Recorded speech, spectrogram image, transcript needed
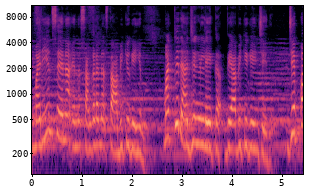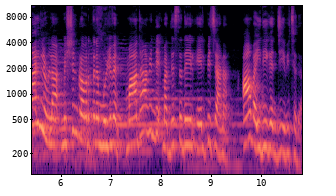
മരിയൻ സേന എന്ന സംഘടന സ്ഥാപിക്കുകയും മറ്റ് രാജ്യങ്ങളിലേക്ക് വ്യാപിക്കുകയും ചെയ്തു. ജപ്പാനിലുള്ള മിഷൻ പ്രവർത്തനം മുഴുവൻ മാതാവിന്റെ മധ്യസ്ഥതയിൽ ഏൽപ്പിച്ചാണ് ആ വൈദികൻ ജീവിച്ചത്.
